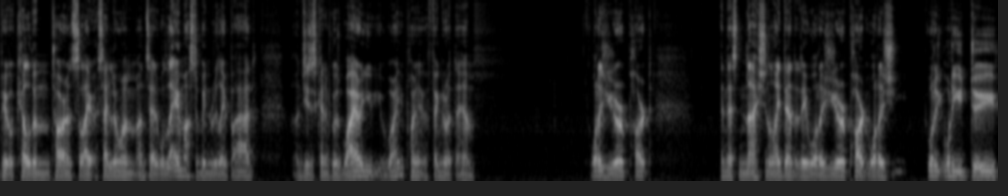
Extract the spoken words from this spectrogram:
people killed in tower and Siloam and said, well, they must have been really bad. And Jesus kind of goes, why are you why are you pointing the finger at them? What is your part in this national identity? What is your part? What is what do, what do you do?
